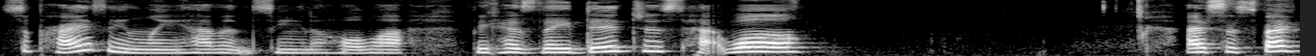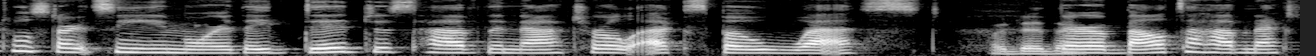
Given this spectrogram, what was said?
surprisingly haven't seen a whole lot because they did just have well I suspect we'll start seeing more. They did just have the Natural Expo West. I did that. They're about to have next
